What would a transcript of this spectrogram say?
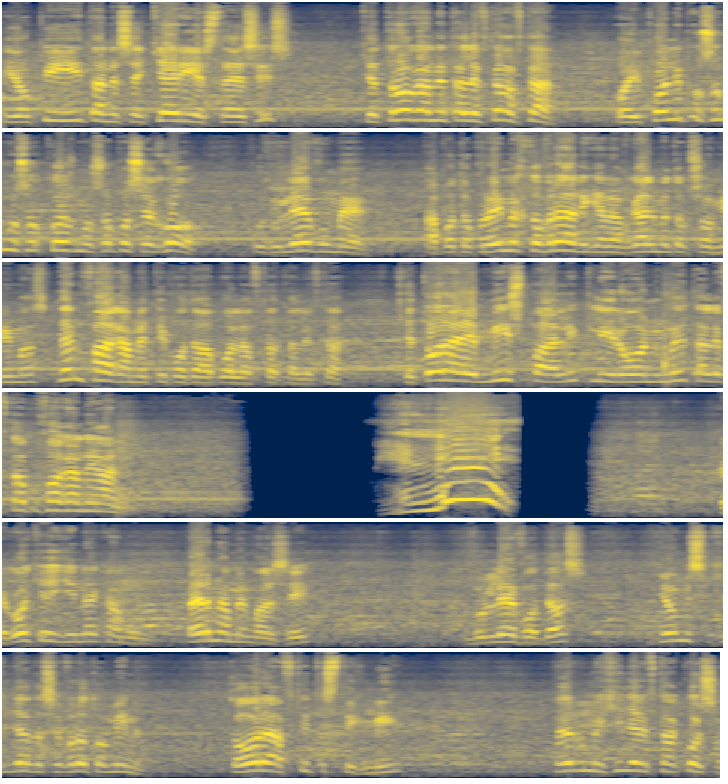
οι οποίοι ήταν σε κέρυες θέσεις και τρώγανε τα λεφτά αυτά. Ο υπόλοιπος όμως ο κόσμος όπως εγώ που δουλεύουμε από το πρωί μέχρι το βράδυ για να βγάλουμε το ψωμί μας δεν φάγαμε τίποτα από όλα αυτά τα λεφτά. Και τώρα εμείς πάλι πληρώνουμε τα λεφτά που φάγανε άλλοι. Ε, ναι! Εγώ και η γυναίκα μου παίρναμε μαζί, δουλεύοντας, 2.500 ευρώ το μήνα. Τώρα αυτή τη στιγμή παίρνουμε 1.700.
